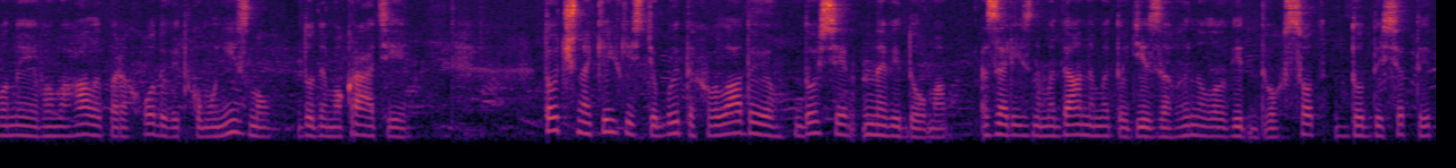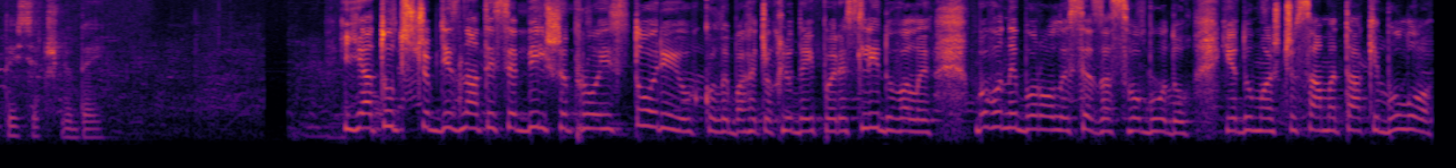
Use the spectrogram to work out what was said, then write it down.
Вони вимагали переходу від комунізму до демократії. Точна кількість убитих владою досі невідома. За різними даними тоді загинуло від 200 до 10 тисяч людей. Я тут, щоб дізнатися більше про історію, коли багатьох людей переслідували, бо вони боролися за свободу. Я думаю, що саме так і було,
